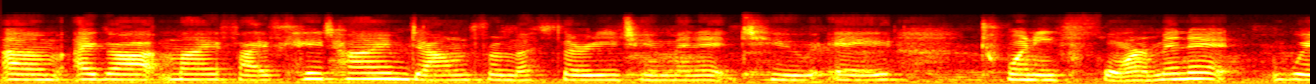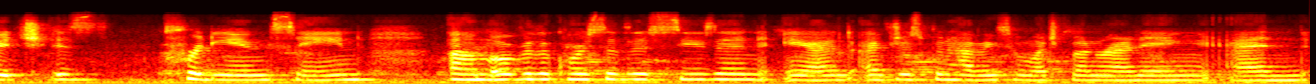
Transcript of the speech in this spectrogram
Um, I got my 5K time down from a 32 minute to a 24 minute, which is pretty insane um, over the course of this season, and I've just been having so much fun running and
